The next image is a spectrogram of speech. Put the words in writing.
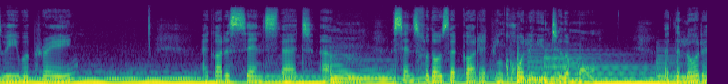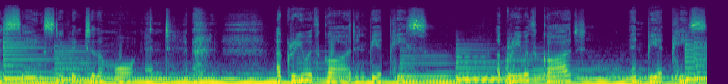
As we were praying, I got a sense that um, a sense for those that God had been calling into the more. that the Lord is saying, step into the more and agree with God and be at peace. Agree with God and be at peace.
